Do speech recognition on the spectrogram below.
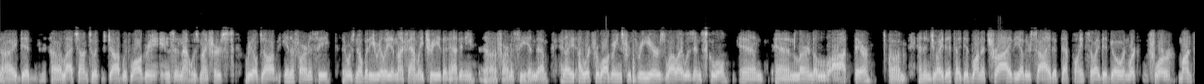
I did uh, latch onto a job with Walgreens, and that was my first real job in a pharmacy. There was nobody really in my family tree that had any uh, pharmacy in them, and I, I worked for Walgreens for three years while I was in school, and and learned a lot there um, and enjoyed it. I did want to try the other side at that point, so I did go and work for months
